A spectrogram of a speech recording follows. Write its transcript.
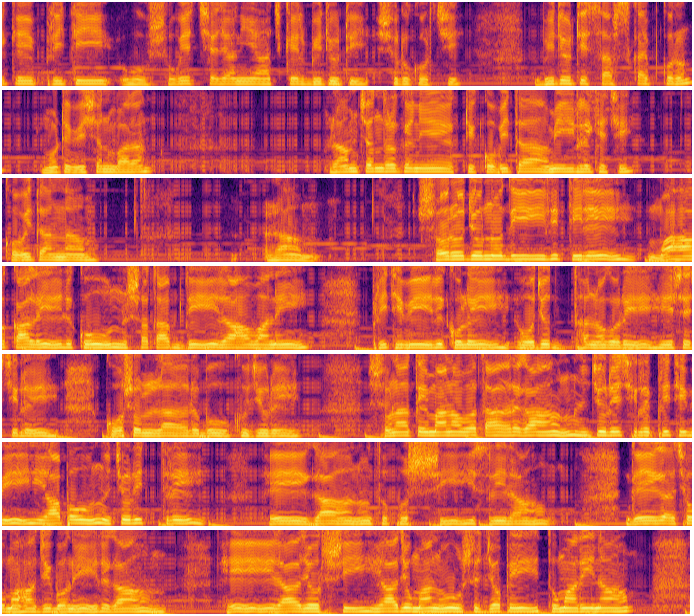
একে প্রীতি ও শুভেচ্ছা জানিয়ে আজকের ভিডিওটি শুরু করছি। ভিডিওটি সাবস্ক্রাইব করুন, মোটিভেশন বাড়ান। রামচন্দ্রকে নিয়ে একটি কবিতা আমি লিখেছি। কবিতার নাম রাম। সরজু নদীর তীরে মহাকালের কোন শতাব্দীর আহ্বানে পৃথিবীর কোলে অযোধ্যা নগরে এসেছিলে কৌশল্যার বুক জুড়ে। শোনাতে মানবতার গান জুড়েছিল পৃথিবী আপন চরিত্রে। হে গান তপস্বী শ্রীরাম গেয়ে গেছো মহাজীবনের গান। হে রাজর্ষি, আজ মানুষ জপে তোমারই নাম।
